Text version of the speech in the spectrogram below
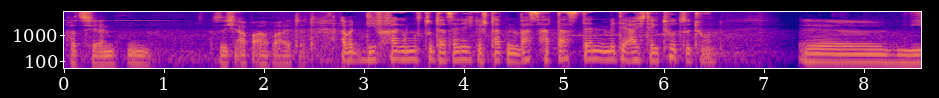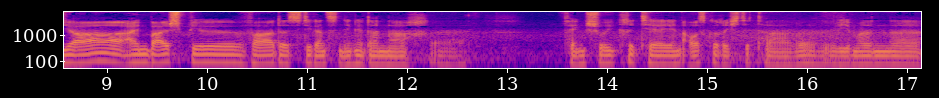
Patienten sich abarbeitet. Aber die Frage musst du tatsächlich gestatten. Was hat das denn mit der Architektur zu tun? Äh, ja, ein Beispiel war, dass die ganzen Dinge dann nach äh, Feng Shui-Kriterien ausgerichtet habe, wie man äh,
